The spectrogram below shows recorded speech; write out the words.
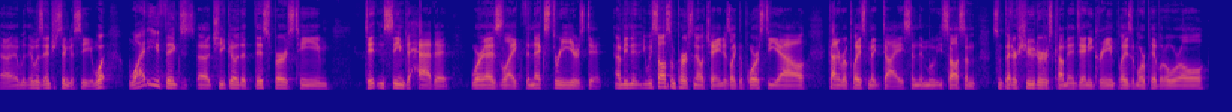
uh, it was it was interesting to see. What why do you think, uh, Chico, that this Spurs team didn't seem to have it, whereas like the next three years did? I mean, we saw some personnel changes, like the Boris Diaw kind of replaced McDyess, and then we saw some some better shooters come in. Danny Green plays a more pivotal role.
